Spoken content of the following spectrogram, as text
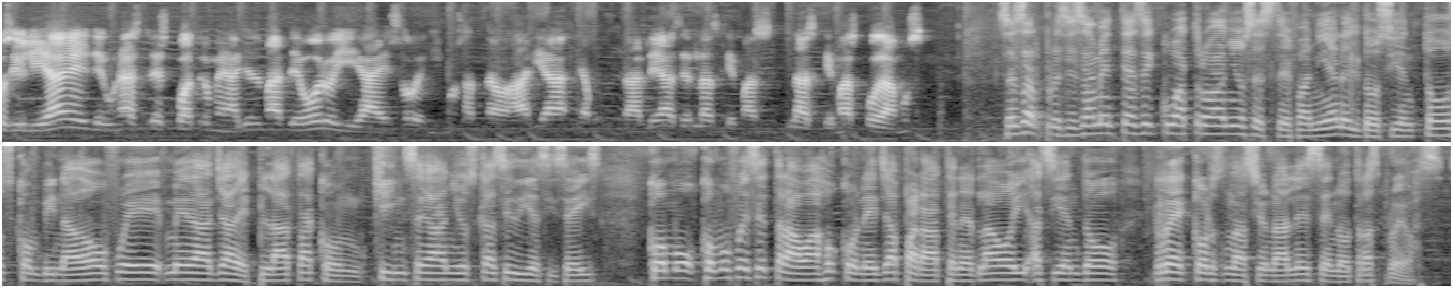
posibilidades de unas 3, 4 medallas más de oro y a eso venimos a trabajar y a, y apuntarle a hacer las que más, las que más podamos. César, precisamente hace cuatro años Estefanía en el 200 combinado fue medalla de plata con 15 años, casi 16. ¿Cómo, cómo fue ese trabajo con ella para tenerla hoy haciendo récords nacionales en otras pruebas?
